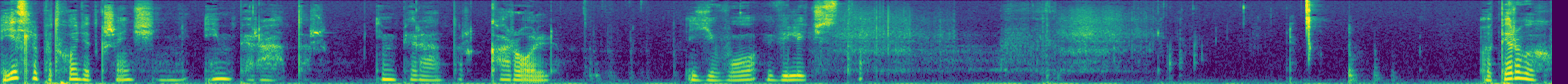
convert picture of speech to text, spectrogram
Если подходит к женщине император, император, король, его величество, во-первых,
